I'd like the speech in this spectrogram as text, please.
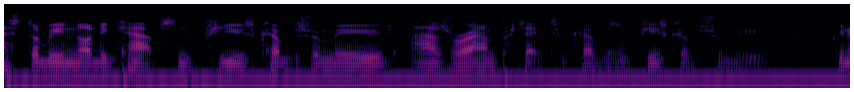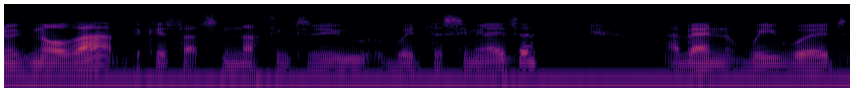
SW noddy caps and fuse covers removed, ASRAAM protective covers and fuse covers removed. We're going to ignore that because that's nothing to do with the simulator. And then we would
